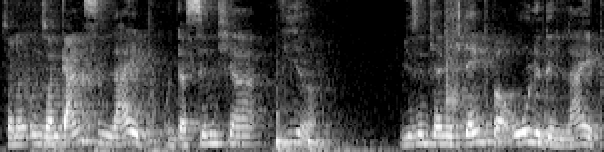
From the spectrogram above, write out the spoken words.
sondern unseren ganzen Leib. Und das sind ja wir. Wir sind ja nicht denkbar ohne den Leib.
